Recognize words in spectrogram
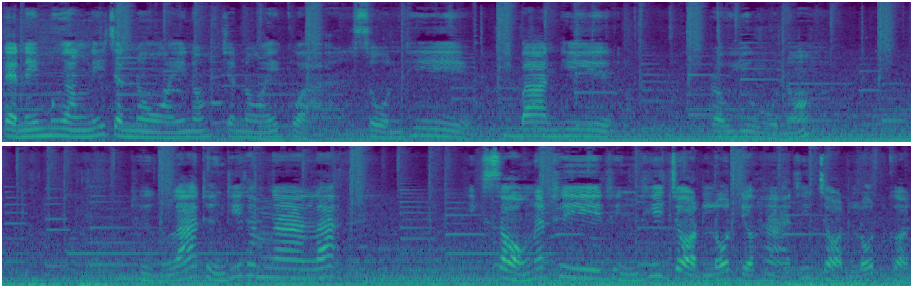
แต่ในเมืองนี่จะน้อยเนาะจะน้อยกว่าโซนที่ที่บ้านที่ เราอยู่เนาะถึงละถึงที่ทำงานละ อีกสองนาทีถึงที่จอดรถเดี๋ยวหาที่จอดรถก่อน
